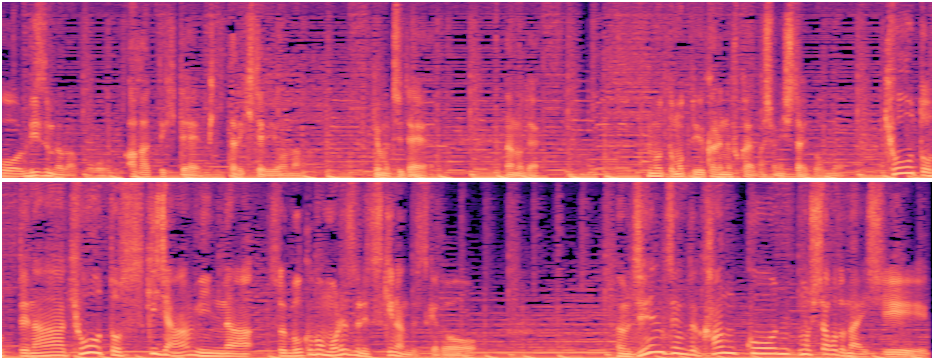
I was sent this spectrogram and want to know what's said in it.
こうリズムがこう上がってきてぴったり来てるような気持ちで、なので、もっともっとゆかりの深い場所にしたいと思う。京都ってな京都好きじゃん？みんな。それ僕も漏れずに好きなんですけど、全然観光もしたことないし、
